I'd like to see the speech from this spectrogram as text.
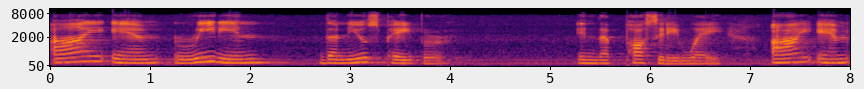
I am reading the newspaper in the positive way. I am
